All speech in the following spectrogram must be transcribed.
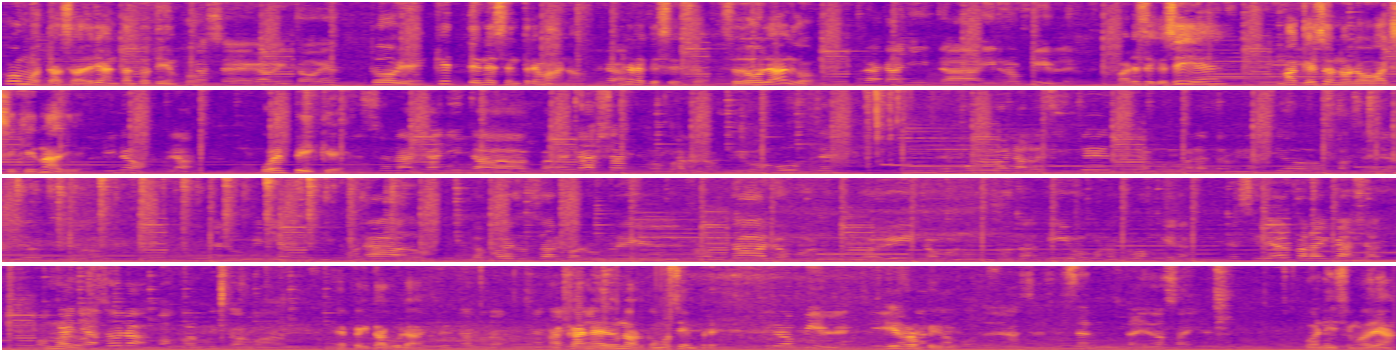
¿Cómo estás, Adrián, tanto tiempo? No sé, Gaby, ¿todo bien? Todo bien. ¿Qué tenés entre manos? Mirá. Mirá qué es eso. ¿Se dobla algo? Una cañita irrompible. Parece que sí, ¿eh? Más que eso no lo va a exigir nadie. Y no, mirá, Buen pique. es una cañita para kayak o para lo que vos guste. De muy buena resistencia, muy buena terminación, seguir el dióxido de aluminio siliconado. Lo podés usar con un reel frontal o con con un rotativo, con lo que vos quieras. Es ideal para el kayak, o Muy caña sola o con mito armado. Espectacular. Espectacular. Una Acá en Edunor, como siempre. Irrompible. Sí, Irrompible. desde hace 62 años. Buenísimo, Adrián.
